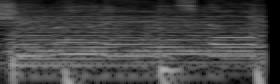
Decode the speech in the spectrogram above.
shimmering stars.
